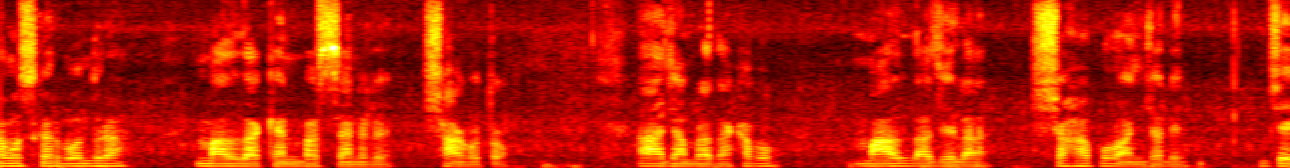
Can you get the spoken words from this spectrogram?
নমস্কার বন্ধুরা, মালদা ক্যানভাস চ্যানেলে স্বাগত। আজ আমরা দেখাবো মালদা জেলা শাহাপুর অঞ্চলে যে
